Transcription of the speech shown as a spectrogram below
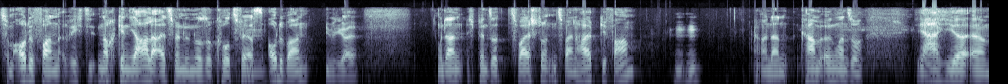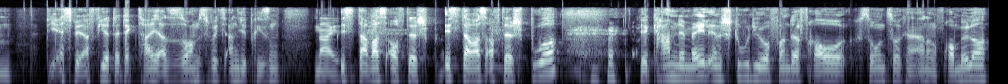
zum Autofahren richtig noch genialer, als wenn du nur so kurz fährst. Mhm. Autobahn, übel geil. Und dann, ich bin so zwei Stunden, zweieinhalb gefahren. Mhm. Und dann kam irgendwann so, ja, hier, ähm, die SWR 4 Detektei, also so haben sie es wirklich angepriesen. Nice. Ist da was auf der ist da was auf der Spur? Hier kam eine Mail ins Studio von der Frau, so und so, keine Ahnung, Frau Müller.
